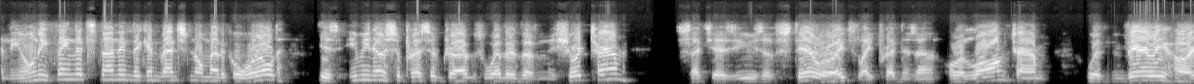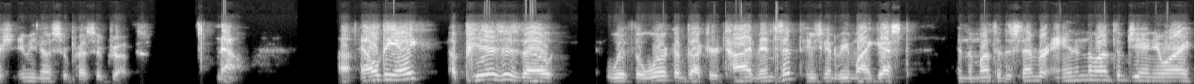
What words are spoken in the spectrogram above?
And the only thing that's done in the conventional medical world is immunosuppressive drugs, whether in the short term, such as use of steroids like prednisone, or long term with very harsh immunosuppressive drugs. Now, uh, LDA appears as though with the work of Dr. Ty Vincent, who's going to be my guest in the month of December and in the month of January,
